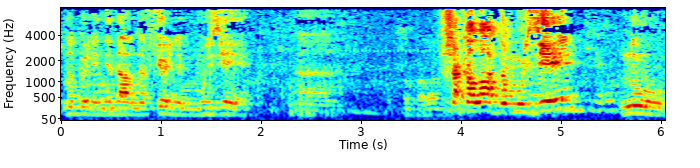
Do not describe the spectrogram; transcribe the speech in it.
Мы были недавно в Кёльне в музее, э, в шоколадном музее. Ну,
